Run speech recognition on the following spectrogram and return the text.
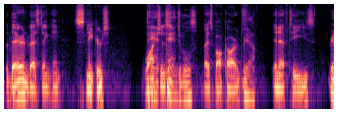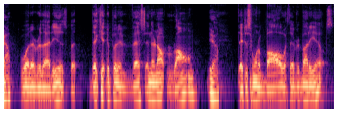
But they're investing in sneakers, watches, Tan- tangibles. baseball cards, Yeah. NFTs, Yeah, whatever that is. But they get to put invest, and they're not wrong. yeah, They just want to ball with everybody else.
